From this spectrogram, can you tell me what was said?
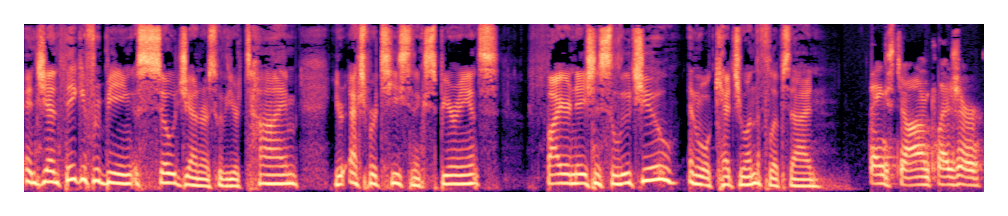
And Jen, thank you for being so generous with your time, your expertise and experience. Fire Nation salute you, and we'll catch you on the flip side. Thanks, John. Pleasure.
